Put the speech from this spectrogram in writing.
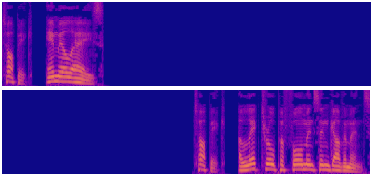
Topic: MLAs. Topic: Electoral performance and governments.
